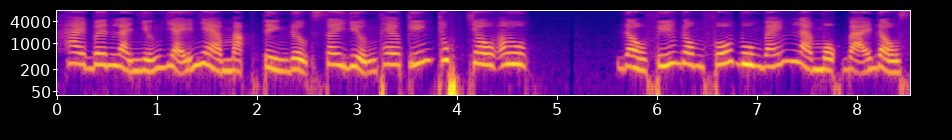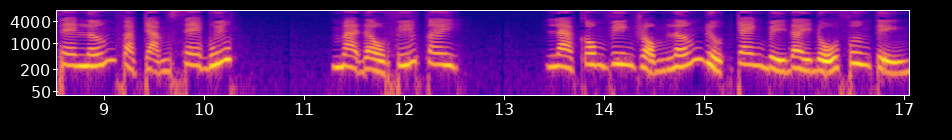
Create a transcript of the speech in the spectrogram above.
Hai bên là những dãy nhà mặt tiền được xây dựng theo kiến trúc châu Âu. Đầu phía đông phố buôn bán là một bãi đậu xe lớn và trạm xe buýt. Mà đầu phía tây là công viên rộng lớn được trang bị đầy đủ phương tiện.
